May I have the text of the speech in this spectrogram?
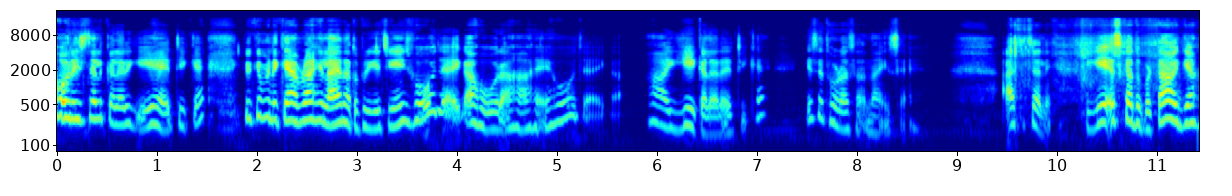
ओरिजिनल कलर ये है, ठीक है? क्योंकि मैंने कैमरा हिलाया ना तो फिर ये चेंज हो जाएगा, हो रहा है, हो जाएगा। हाँ ये कलर है, ठीक है? इसे थोड़ा सा नाइस है। अच्छा चले। ये इसका दुपट्टा आ गया।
